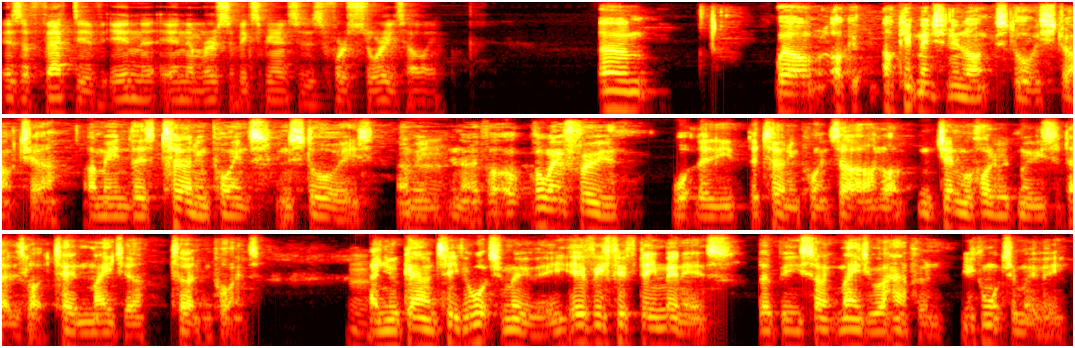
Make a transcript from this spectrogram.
is effective in in immersive experiences for storytelling? Um, well, I'll, I'll keep mentioning like story structure. I mean, there's turning points in stories. I mean, Mhm. you know, if I, if I went through what the, the turning points are, like in general Hollywood movies today, there's like 10 major turning points. Mm. And you're guaranteed to watch a movie, every 15 minutes, there'll be something major will happen. You can watch a movie,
